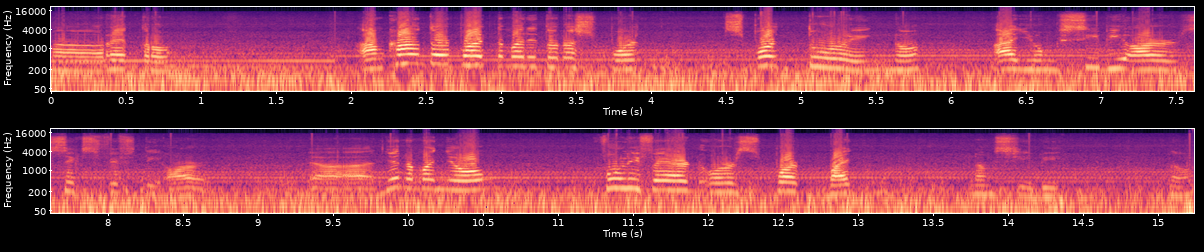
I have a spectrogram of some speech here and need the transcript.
uh, retro Ang counterpart naman ito na sport, sport touring, no, ay yung CBR 650R. Yan, yun naman yung fully fared or sport bike ng CB, no.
